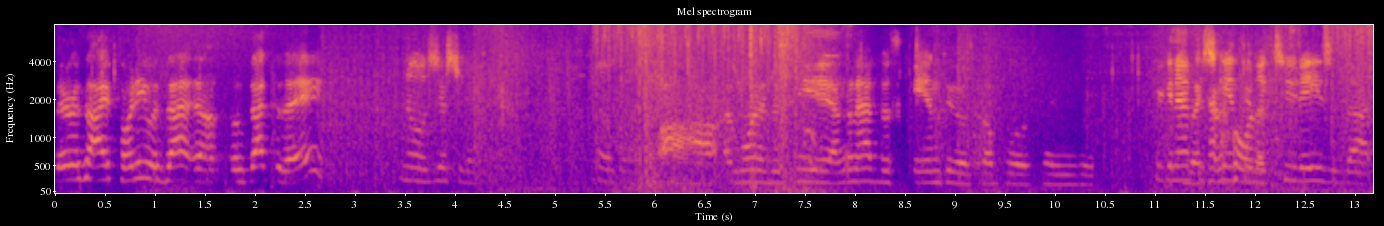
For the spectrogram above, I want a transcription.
There, was an iPhoney. Was that uh, was that today? No, it was yesterday. Oh god. Ah, I wanted to see it. I'm gonna have to scan through a couple of things. You're gonna have to scan through like two days of that.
